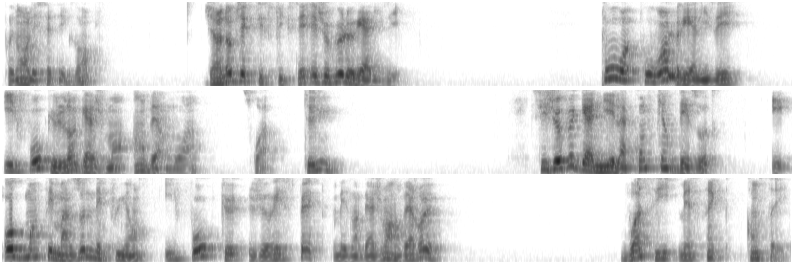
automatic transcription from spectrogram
Prenons les sept exemples. J'ai un objectif fixé et je veux le réaliser. Pour pouvoir le réaliser, il faut que l'engagement envers moi soit tenu. Si je veux gagner la confiance des autres et augmenter ma zone d'influence, il faut que je respecte mes engagements envers eux. Voici mes cinq conseils.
